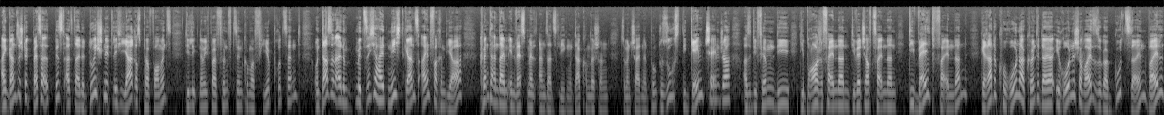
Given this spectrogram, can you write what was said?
ein ganzes Stück besser bist als deine durchschnittliche Jahresperformance, die liegt nämlich bei 15,4% und das in einem mit Sicherheit nicht ganz einfachen Jahr könnte an deinem Investmentansatz liegen und da kommen wir schon zum entscheidenden Punkt. Du suchst die Game Changer, also die Firmen, die die Branche verändern, die Wirtschaft verändern, die Welt verändern. Gerade Corona könnte könnte da ja ironischerweise sogar gut sein, weil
